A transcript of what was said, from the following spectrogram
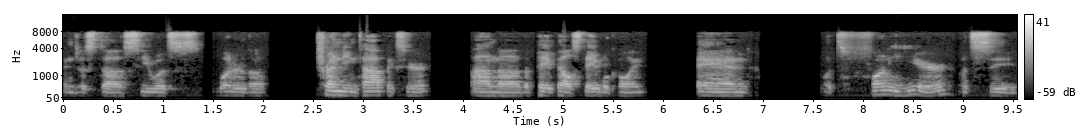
and just uh, see what's what are the trending topics here on uh, the PayPal stablecoin. And what's funny here, let's see.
